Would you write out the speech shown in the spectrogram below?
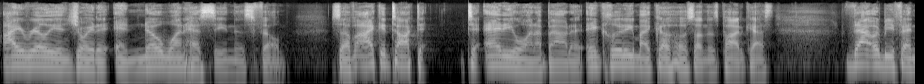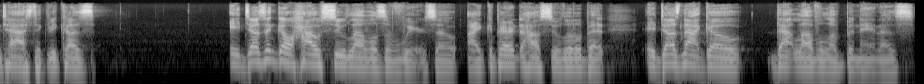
I really enjoyed it and no one has seen this film. So if I could talk to to anyone about it, including my co-host on this podcast, that would be fantastic because it doesn't go Hausu levels of weird. So I compared it to Hausu a little bit. It does not go that level of bananas,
